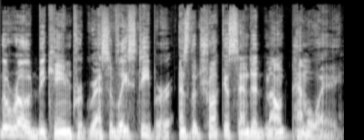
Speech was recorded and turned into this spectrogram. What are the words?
The road became progressively steeper as the truck ascended Mount Pemaway.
